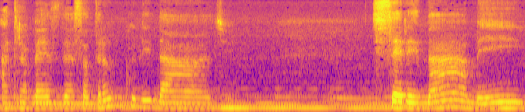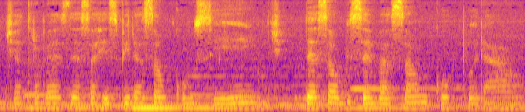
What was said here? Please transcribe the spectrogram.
Através dessa tranquilidade, de serenar a mente, através dessa respiração consciente, dessa observação corporal.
